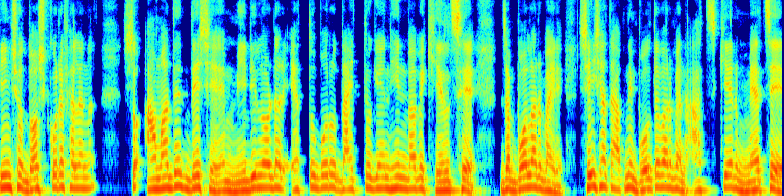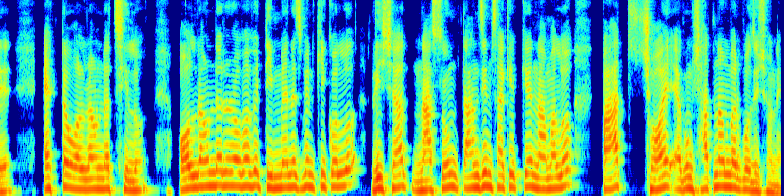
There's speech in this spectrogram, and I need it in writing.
তিনশো দশ করে ফেলে না। সো আমাদের দেশে মিডিল অর্ডার এত বড় দায়িত্ব জ্ঞানহীনভাবে খেলছে যা বলার বাইরে। সেই সাথে আপনি বলতে পারবেন আজকের ম্যাচে একটা অলরাউন্ডার ছিল। অলরাউন্ডারের অভাবে টিম ম্যানেজমেন্ট কি করল? রিশাদ, নাসুম, তানজিম সাকিবকে নামালো পাঁচ, ছয় এবং সাত নাম্বার পজিশনে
